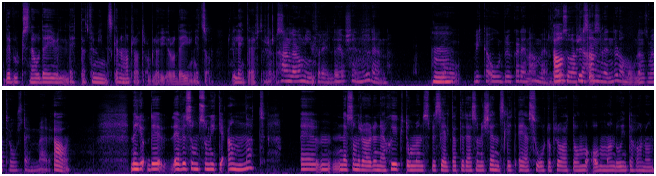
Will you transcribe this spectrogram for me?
det är vuxna och det är ju lätt att förminska när man pratar om blöjor och det är ju inget som vi längtar efter Men förstås. handlar det om min förälder, jag känner ju den. Och vilka ord brukar den använda? Mm. Ja, och så att precis. jag använder de orden som jag tror stämmer. Ja. Men det är väl som så mycket annat eh, som rör den här sjukdomen, speciellt att det där som är känsligt är svårt att prata om om man då inte har någon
